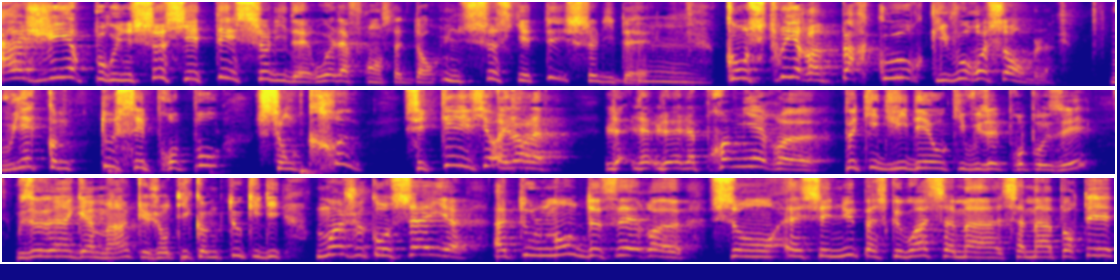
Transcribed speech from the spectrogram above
agir pour une société solidaire. Où est la France là-dedans? Une société solidaire. Hmm. Construire un parcours qui vous ressemble. Vous voyez comme tous ces propos sont creux. C'est terrifiant. Et alors la, la, première euh, petite vidéo qui vous est proposée, vous avez un gamin qui est gentil comme tout qui dit Moi, je conseille à tout le monde de faire euh, son SNU parce que moi, ça m'a apporté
